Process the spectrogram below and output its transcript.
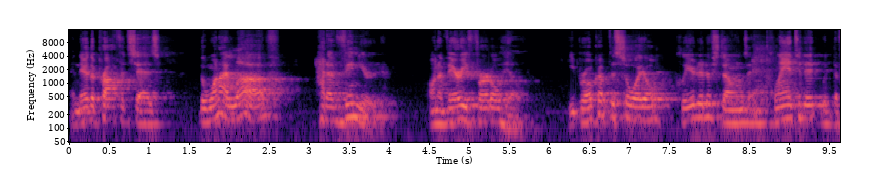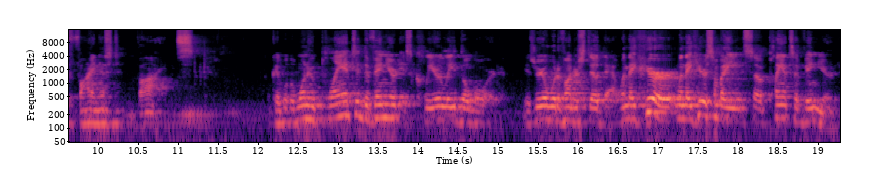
And there the prophet says, The one I love had a vineyard on a very fertile hill. He broke up the soil, cleared it of stones, and planted it with the finest vines. Okay, well, the one who planted the vineyard is clearly the Lord. Israel would have understood that. When they hear when they hear somebody so plants a vineyard,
